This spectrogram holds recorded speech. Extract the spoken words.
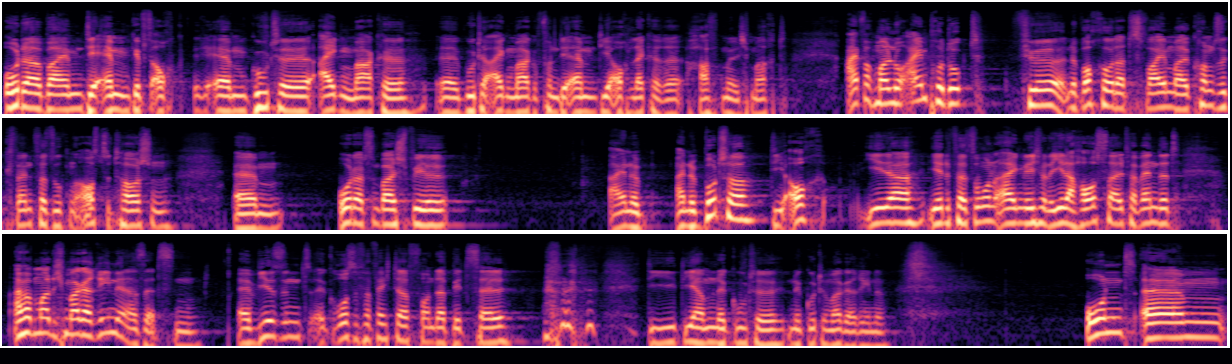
Oder beim DM gibt es auch gute Eigenmarke, äh, gute Eigenmarke von DM, die auch leckere Hafermilch macht. Einfach mal nur ein Produkt für eine Woche oder zwei mal konsequent versuchen auszutauschen. Ähm, oder zum Beispiel eine, eine Butter, die auch jeder, jede Person eigentlich oder jeder Haushalt verwendet, einfach mal durch Margarine ersetzen. Äh, wir sind äh, große Verfechter von der Bezell. die, die haben eine gute, eine gute Margarine. Und ähm,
